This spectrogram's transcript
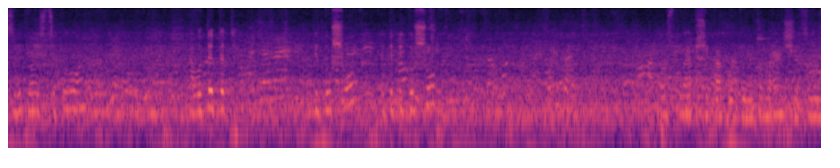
цветное стекло. А вот этот петушок, это петушок Просто вообще какой-то непомрачительный.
